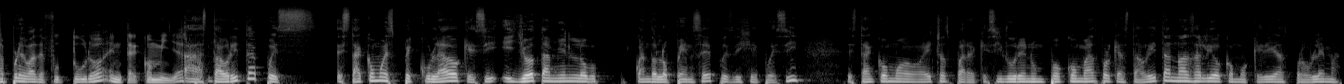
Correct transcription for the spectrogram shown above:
a prueba de futuro, entre comillas. Hasta ahorita pues está como especulado que sí. Y yo también lo, cuando lo pensé pues dije pues sí. están como hechos para que sí duren un poco más, porque hasta ahorita no han salido como que digas problemas.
